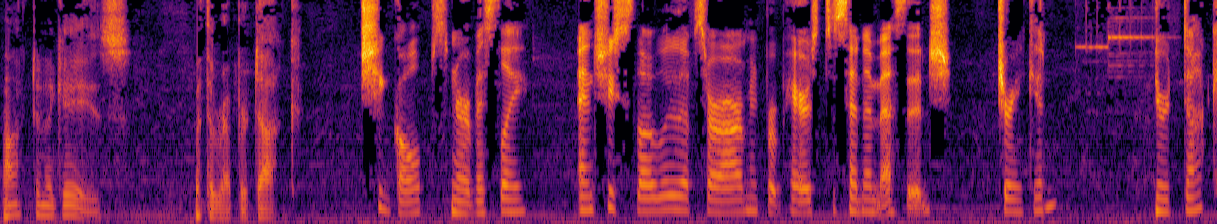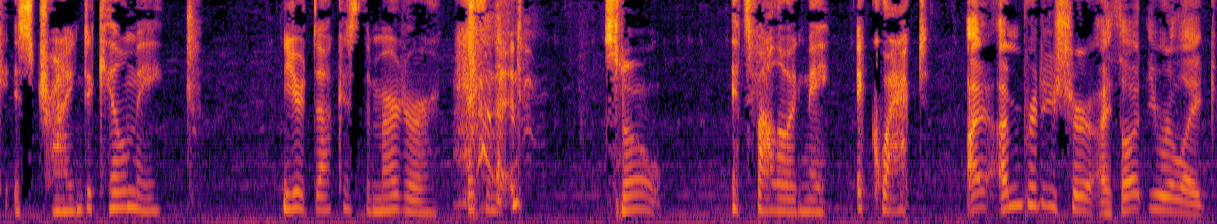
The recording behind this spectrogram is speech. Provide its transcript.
locked in a gaze, with the rubber duck. She gulps nervously and she slowly lifts her arm and prepares to send a message. Draken, your duck is trying to kill me. Your duck is the murderer, isn't it? Snow, it's following me. It quacked. I, I'm pretty sure I thought you were like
